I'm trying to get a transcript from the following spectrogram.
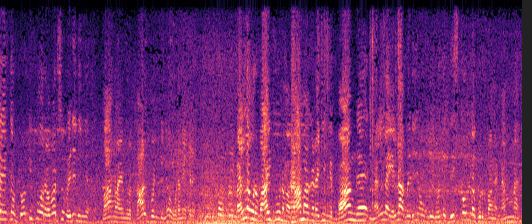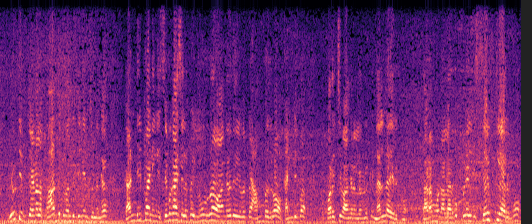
டயத்தும் டுவெண்ட்டி ஃபோர் ஹவர்ஸும் வெடி நீங்கள் வாங்கலாம். இவங்களை கால் பண்ணிட்டீங்க உடனே கிடைக்கும் இப்போ உங்களுக்கு நல்ல ஒரு வாய்ப்பு நம்ம மாமா கடைக்கு இங்க வாங்க. நல்ல எல்லா வெடியும் உங்களுக்கு வந்து டிஸ்கவுண்ட்ல கொடுப்பாங்க. நம்ம யூடியூப் சேனலை பார்த்துட்டு வந்துட்டீங்கன்னு சொல்லுங்க. கண்டிப்பா நீங்க சிவகாசியில போய் நூறுரூவா வாங்குறது இவர்கிட்ட ஐம்பது ரூபா கண்டிப்பா குறைச்சி வாங்குற லெவலுக்கு நல்லா இருக்கும். தரமும் நல்லா இருக்கும். பிள்ளைகளுக்கு சேஃப்டியா இருக்கும்.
